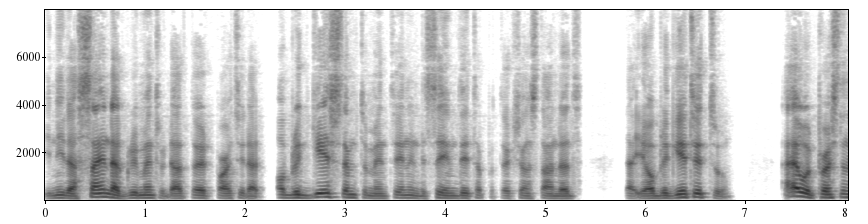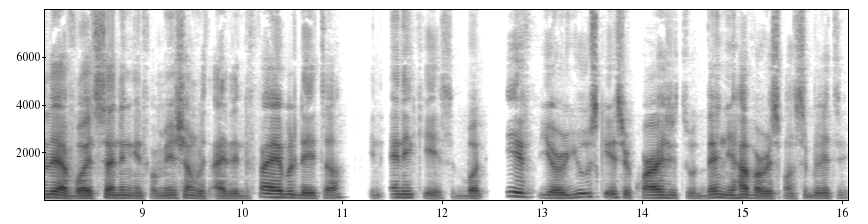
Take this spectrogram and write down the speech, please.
You need a signed agreement with that third party that obligates them to maintain the same data protection standards that you're obligated to. I would personally avoid sending information with identifiable data in any case, but if your use case requires you to, then you have a responsibility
